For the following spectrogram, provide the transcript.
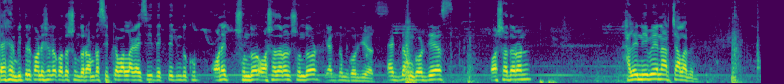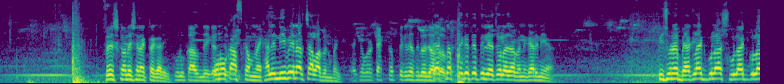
দেখেন ভিতরে কন্ডিশনটা কত সুন্দর। আমরা সিট কভার লাগাইছি দেখতে কিন্তু খুব অনেক সুন্দর অসাধারণ সুন্দর। একদম গর্জিয়াস একদম গর্জিয়াস অসাধারণ। খালি নিবেন আর চালাবেন। ফ্রেশ কন্ডিশন একটা গাড়ি। কোনো কাজ নেই কোনো কাজ কাম নাই খালি নিবেন আর চালাবেন ভাই। একেবারে ট্যাকটাপ থেকে যাতে যাওয়া টেকনাফ থেকে তেতুলিয়া চলে যাবেন গাড়ি নিয়ে। পিছনে ব্যাকলাইটগুলা শু লাইটগুলা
